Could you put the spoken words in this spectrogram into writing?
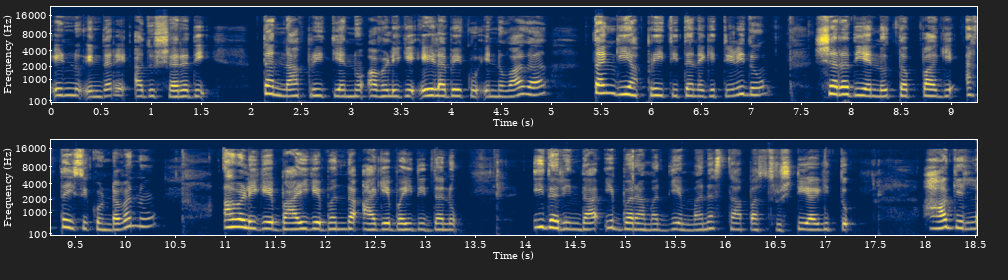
ಹೆಣ್ಣು ಎಂದರೆ ಅದು ಶರದಿ. ತನ್ನ ಪ್ರೀತಿಯನ್ನು ಅವಳಿಗೆ ಹೇಳಬೇಕು ಎನ್ನುವಾಗ ತಂಗಿಯ ಪ್ರೀತಿ ತನಗೆ ತಿಳಿದು ಶರದಿಯನ್ನು ತಪ್ಪಾಗಿ ಅರ್ಥೈಸಿಕೊಂಡವನು ಅವಳಿಗೆ ಬಾಯಿಗೆ ಬಂದ ಹಾಗೆ ಬೈದಿದ್ದನು. ಇದರಿಂದ ಇಬ್ಬರ ಮಧ್ಯೆ ಮನಸ್ತಾಪ ಸೃಷ್ಟಿಯಾಗಿತ್ತು. ಹಾಗೆಲ್ಲ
